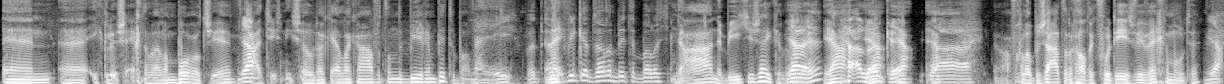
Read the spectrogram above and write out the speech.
En eh, ik lus echt nog wel een borreltje. hè. Maar het is niet zo dat ik elke avond aan de bier en bitterbal. Nee, wat, Nee. elk weekend wel een bitterballetje? Ja, een biertje zeker wel. Ja, hè? Ja, leuk, hè? Ja, Ja. ja. Afgelopen zaterdag had ik voor het eerst weer weggemoeten. Ja.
